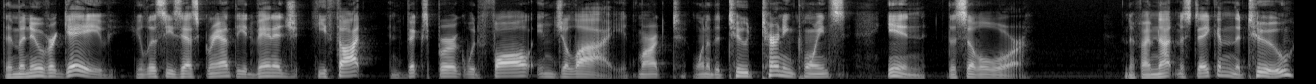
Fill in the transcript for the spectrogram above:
The maneuver gave Ulysses S. Grant the advantage he thought, and Vicksburg would fall in July. It marked one of the two turning points in the Civil War. And if I'm not mistaken, the two,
